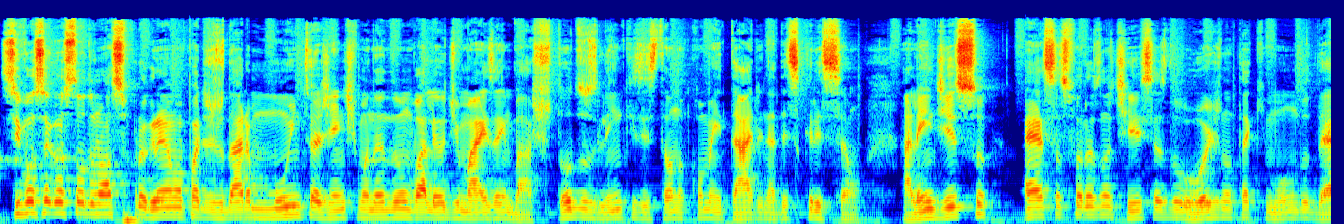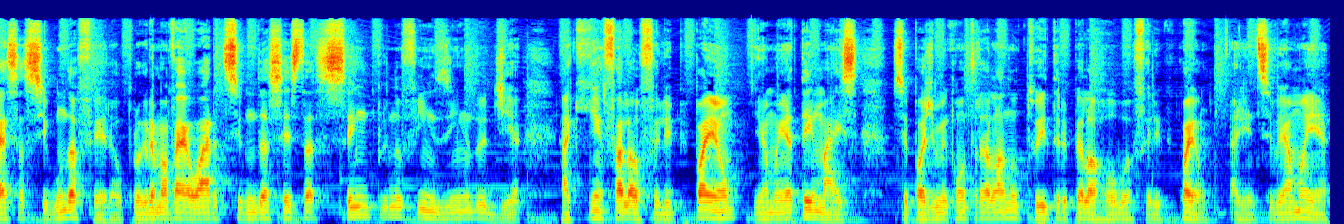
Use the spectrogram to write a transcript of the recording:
Se você gostou do nosso programa, pode ajudar muito a gente mandando um valeu demais aí embaixo. Todos os links estão no comentário e na descrição. Além disso, essas foram as notícias do Hoje no Tecmundo dessa segunda-feira. O programa vai ao ar de segunda a sexta, sempre no finzinho do dia. Aqui quem fala é o Felipe Paião e amanhã tem mais. Você pode me encontrar lá no Twitter pela arroba Felipe Paião. A gente se vê amanhã.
